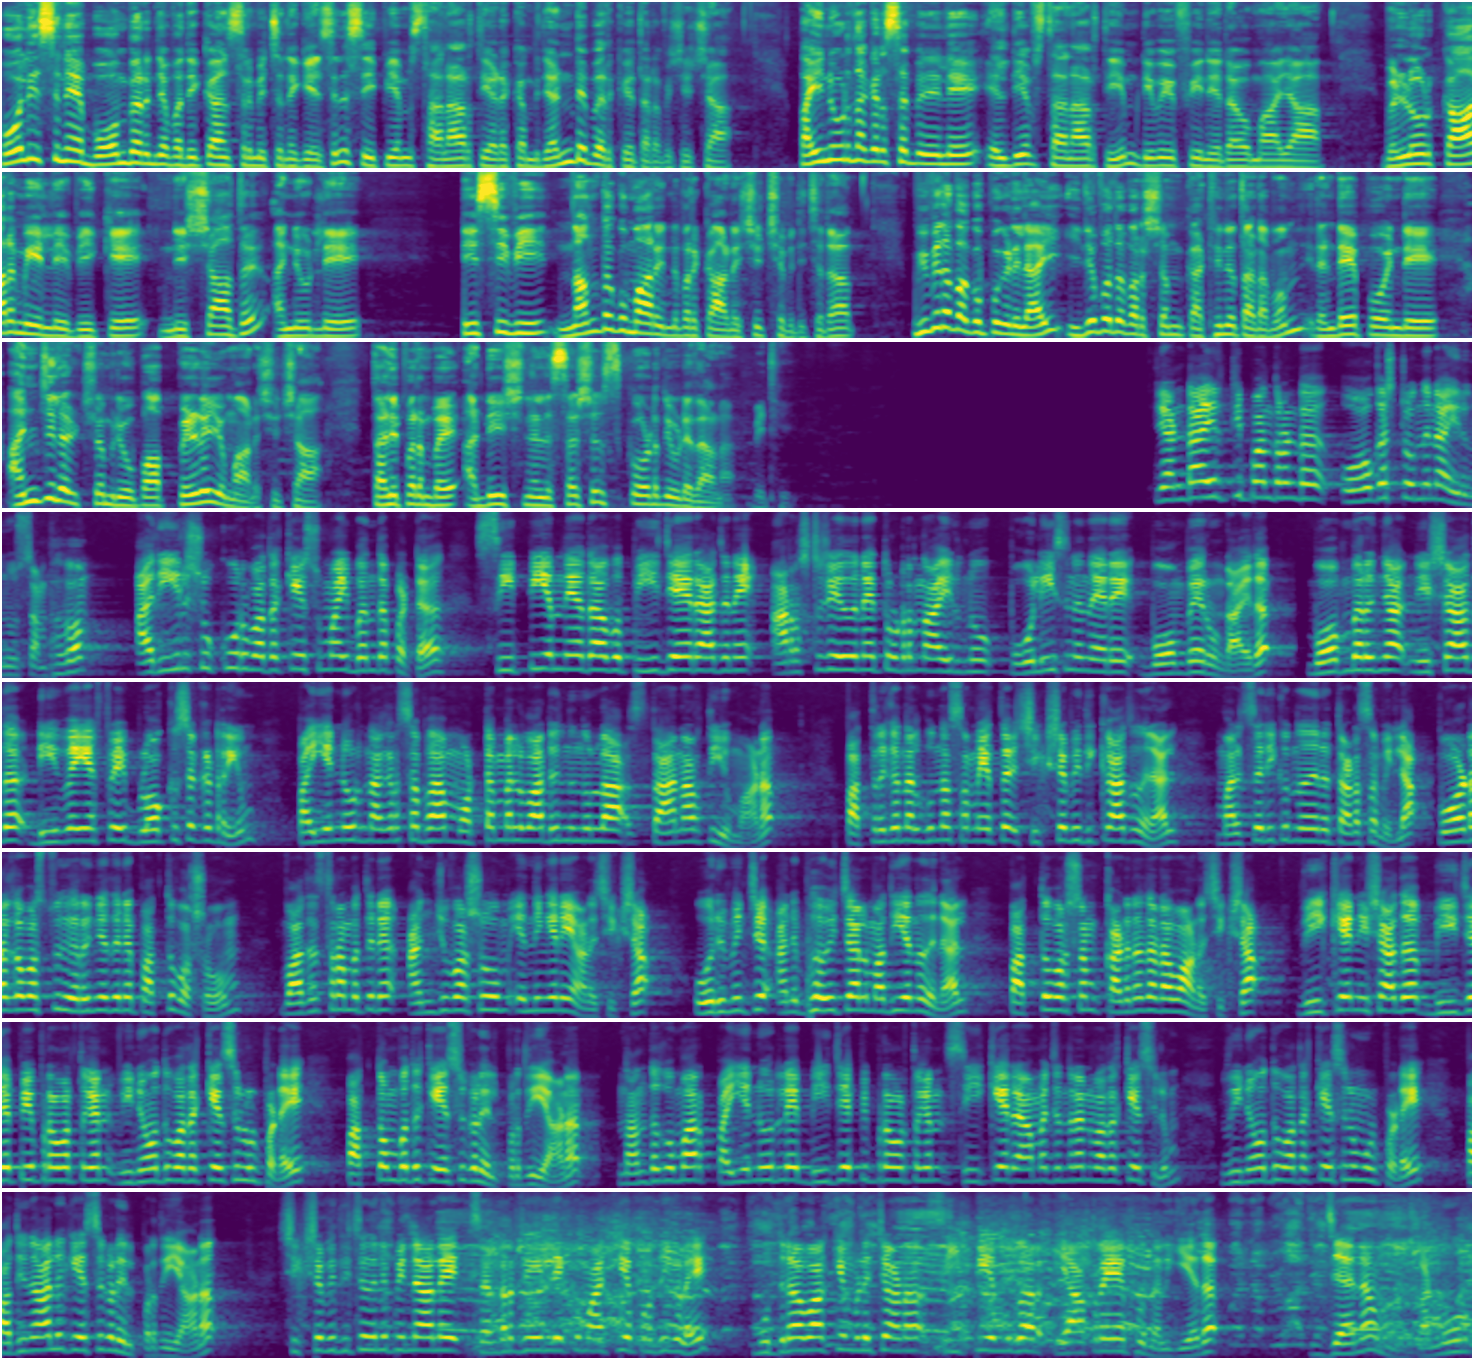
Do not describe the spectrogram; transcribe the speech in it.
പോലീസിനെ ബോംബെറിഞ്ഞ് വധിക്കാൻ ശ്രമിച്ചെന്ന കേസിൽ സി പി എം സ്ഥാനാർത്ഥിയടക്കം രണ്ട് പേർക്ക് തടവ് ശിക്ഷ. നഗരസഭയിലെ എൽ ഡി എഫ് സ്ഥാനാർത്ഥിയും ഡിവൈഎഫ്ഐ നേതാവുമായ വെള്ളൂർ കാർമിയിലെ വി കെ നിഷാദ് അന്നൂരിലെ ടി സി വി നന്ദകുമാർ എന്നിവർക്കാണ് ശിക്ഷ വിധിച്ചത്. വിവിധ വകുപ്പുകളിലായി ഇരുപത് വർഷം കഠിന തടവും രണ്ട് പോയിന്റ് അഞ്ച് ലക്ഷം രൂപ പിഴയുമാണ് ശിക്ഷ. തളിപ്പറമ്പ് അഡീഷണൽ സെഷൻസ് കോടതിയുടേതാണ് വിധി. രണ്ടായിരത്തി പന്ത്രണ്ട് ഓഗസ്റ്റ് ഒന്നിനായിരുന്നു സംഭവം. അരിയിൽ ഷുക്കൂർ വധക്കേസുമായി ബന്ധപ്പെട്ട് സി പി എം നേതാവ് പി ജയരാജനെ അറസ്റ്റ് ചെയ്തതിനെ തുടർന്നായിരുന്നു പോലീസിന് നേരെ ബോംബേറുണ്ടായത്. ബോംബെറിഞ്ഞ നിഷാദ് ഡിവൈഎഫ്ഐ ബ്ലോക്ക് സെക്രട്ടറിയും പയ്യന്നൂർ നഗരസഭ മൊട്ടമ്മൽ വാർഡിൽ നിന്നുള്ള സ്ഥാനാർത്ഥിയുമാണ്. പത്രിക നൽകുന്ന സമയത്ത് ശിക്ഷ വിധിക്കാത്തതിനാൽ മത്സരിക്കുന്നതിന് തടസ്സമില്ല. സ്ഫോടക വസ്തു എറിഞ്ഞതിന് പത്ത് വർഷവും വധശ്രമത്തിന് അഞ്ചു വർഷവും എന്നിങ്ങനെയാണ് ശിക്ഷ. ഒരുമിച്ച് അനുഭവിച്ചാൽ മതിയെന്നതിനാൽ പത്ത് വർഷം കഠിന തടവാണ് ശിക്ഷ. V. K. Nishad B. J. P പ്രവർത്തകൻ വിനോദ് വധക്കേസിൽ ഉൾപ്പെടെ പത്തൊമ്പത് കേസുകളിൽ പ്രതിയാണ്. നന്ദകുമാർ പയ്യന്നൂരിലെ ബി. ജെ. പി പ്രവർത്തകൻ സി. കെ. രാമചന്ദ്രൻ വധക്കേസിലും വിനോദ് വധക്കേസിലും ഉൾപ്പെടെ പതിനാല് കേസുകളിൽ പ്രതിയാണ്. ശിക്ഷ വിധിച്ചതിന് പിന്നാലെ സെൻട്രൽ ജയിലിലേക്ക് മാറ്റിയ പ്രതികളെ മുദ്രാവാക്യം വിളിച്ചാണ് സി. പി. എമ്മുകാർ യാത്രയയപ്പ് നൽകിയത്. ജനം കണ്ണൂർ.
